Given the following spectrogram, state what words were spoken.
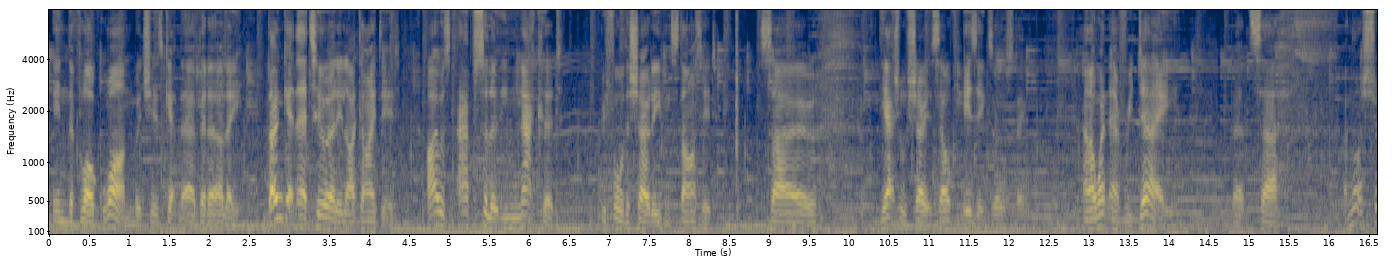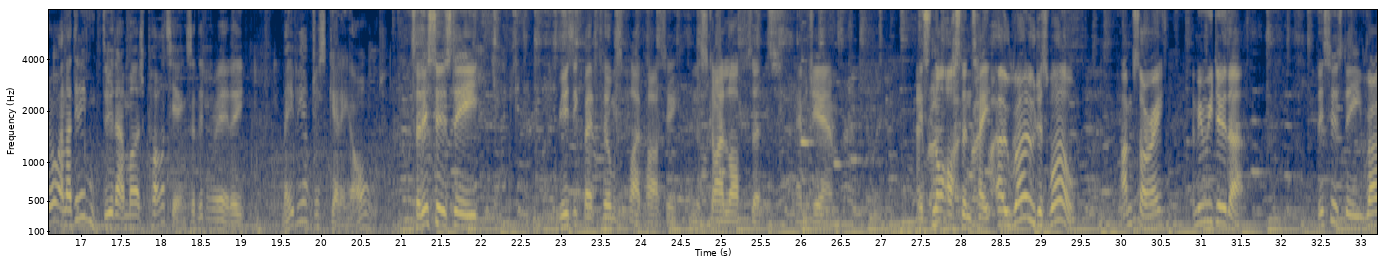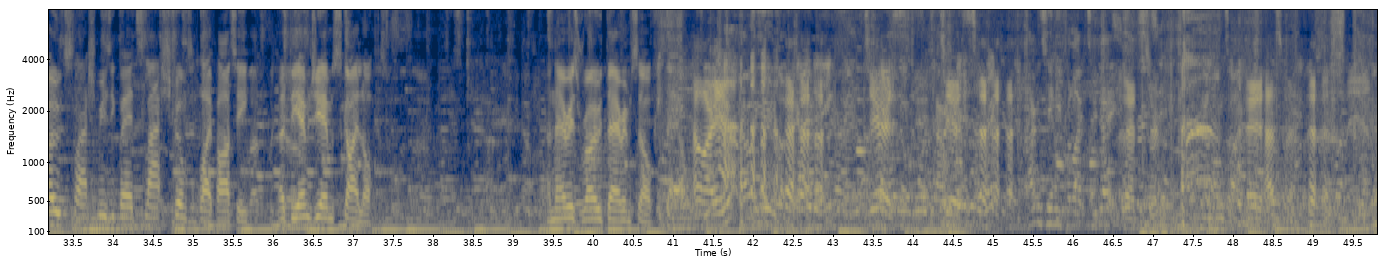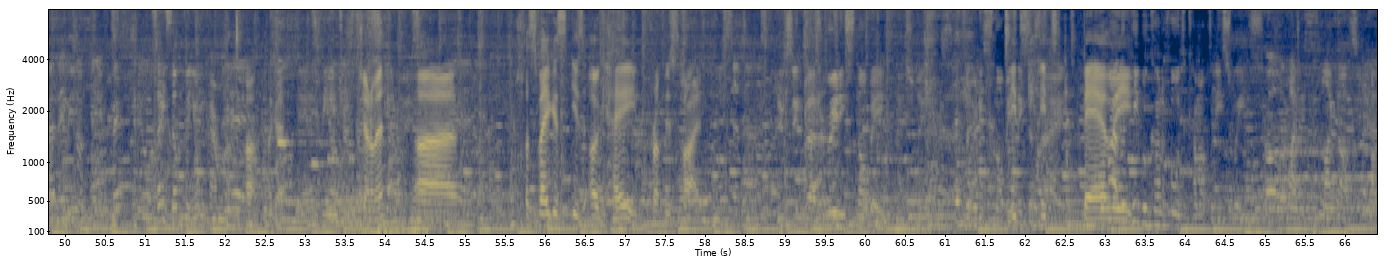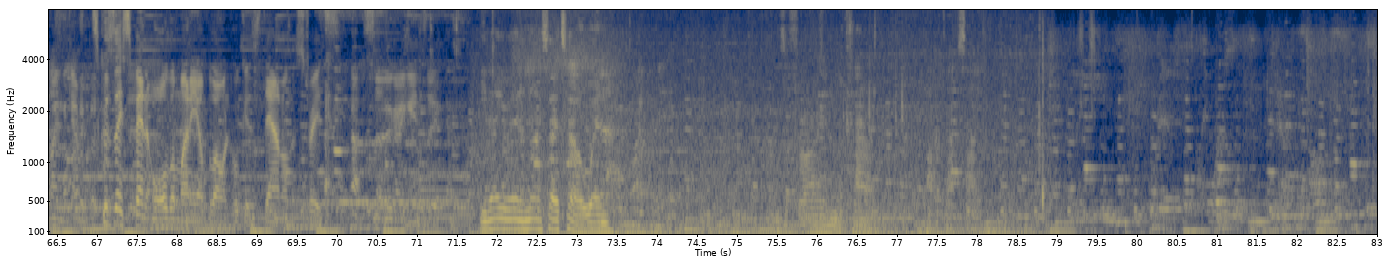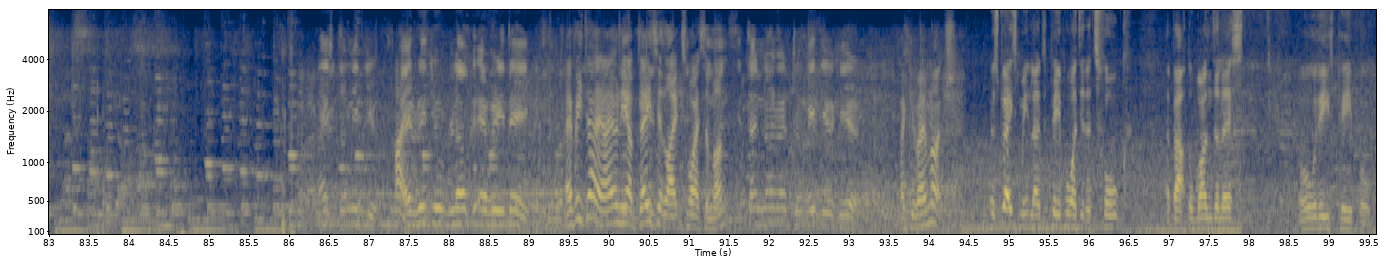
in the vlog one, which is get there a bit early. Don't get there too early like I did. I was absolutely knackered before the show had even started. So the actual show itself is exhausting. And I went every day, but uh, I'm not sure. And I didn't even do that much partying, so I didn't really. Maybe I'm just getting old. So this is the Music Bed Film Supply Party in the Sky Loft at MGM. It's not ostentatious. Oh, Rode as well. I'm sorry. Let me redo that. This is the Rode slash Music Bed slash Film Supply Party at the MGM Sky Loft. And there is Rode there himself. How are you? Cheers. Cheers. I haven't seen you for like two days. That's true. It has been. Say something on camera. Oh, okay. Gentlemen, uh, Las Vegas is okay from this height. It's really snobby, actually. It's a really snobby It's thing to it's say. barely. How people can't afford to come up to these suites like, like us behind the camera? It's because they spend all the money on blowing hookers down on the streets. That's so we're going into. You know you're in a nice hotel when there's a Ferrari and a McLaren parked outside. Meet you. I read your blog every day. Every day, I only update it like twice a month. It's an honor to meet you here. Thank you very much. It was great to meet loads of people. I did a talk about the Wonderlist. All these people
